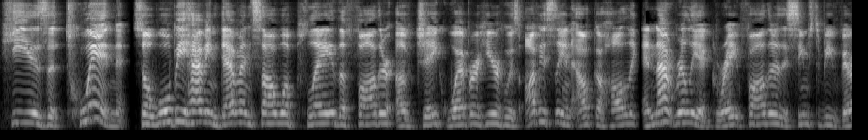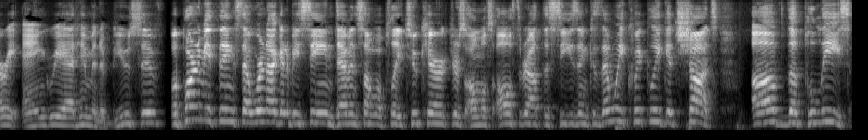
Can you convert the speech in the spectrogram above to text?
he is a twin. So we'll be having Devon Sawa play the father of Jake Weber here, who is obviously an alcoholic and not really a great father. That seems to be very angry at him and abusive. But part of me thinks that we're not going to be seeing Devon Sawa play two characters almost all throughout the season, because then we quickly get shots of the police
